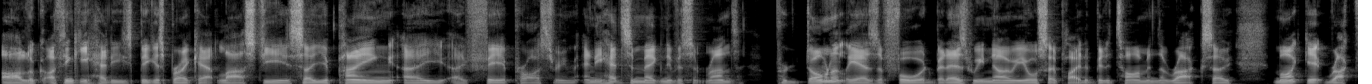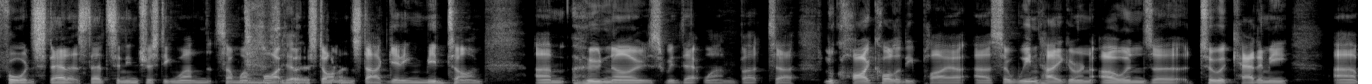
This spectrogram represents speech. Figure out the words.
Oh, look, I think he had his biggest breakout last year. So you're paying a, a fair price for him. And he had some magnificent runs, predominantly as a forward. But as we know, he also played a bit of time in the ruck. So might get ruck forward status. That's an interesting one that someone might yeah. burst on and start getting mid time. Um, who knows with that one? But uh, look, high quality player. Uh, so Windhager and Owens are two academy uh,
